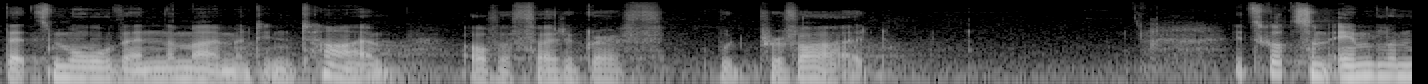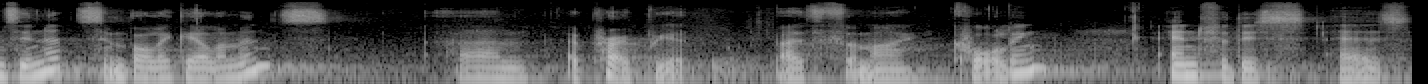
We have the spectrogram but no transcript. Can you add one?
that's more than the moment in time of a photograph would provide. It's got some emblems in it, symbolic elements, um, appropriate both for my calling and for this as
